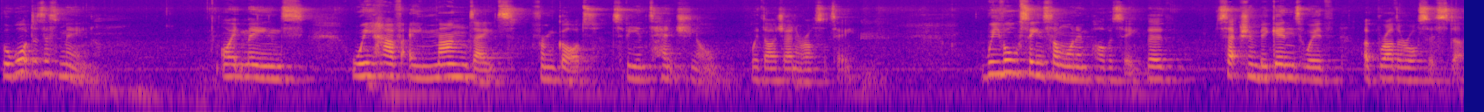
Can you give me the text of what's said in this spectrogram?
But what does this mean? Oh, it means we have a mandate from God to be intentional with our generosity. We've all seen someone in poverty. The section begins with a brother or sister.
